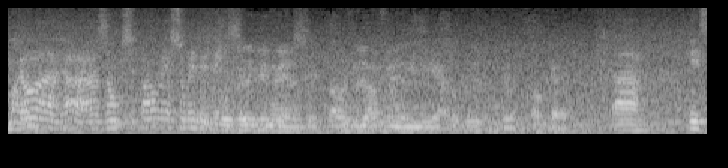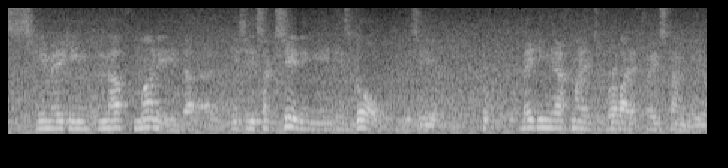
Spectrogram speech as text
money. Então a, a razão principal é a sobrevivência. Sobrevivendo, sobrevivendo, sobrevivendo. Ok. Um, is he making enough money? That, uh, is he succeeding in his goal? Is he making enough money to provide for his family?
